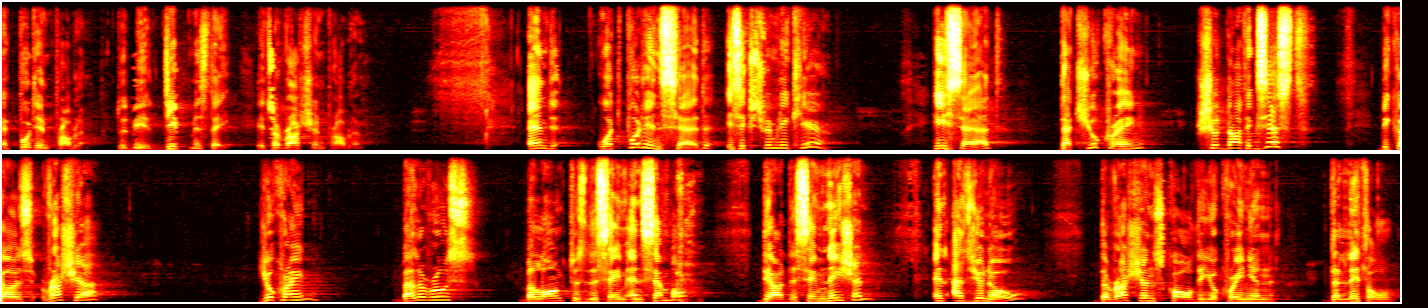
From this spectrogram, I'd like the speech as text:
a Putin problem. It would be a deep mistake. It's a Russian problem. And what Putin said is extremely clear. He said that Ukraine should not exist because Russia, Ukraine, Belarus belong to the same ensemble. they are the same nation. And as you know, the Russians call the Ukrainian the little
